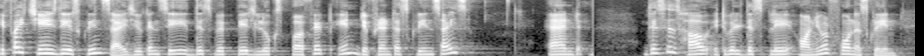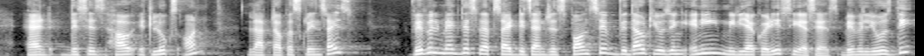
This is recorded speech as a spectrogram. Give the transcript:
If I change the screen size, you can see this web page looks perfect in different screen size. And this is how it will display on your phone screen. And this is how it looks on laptop screen size. We will make this website design responsive without using any media query CSS. We will use the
